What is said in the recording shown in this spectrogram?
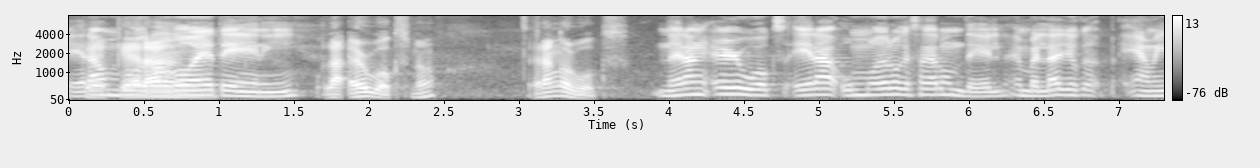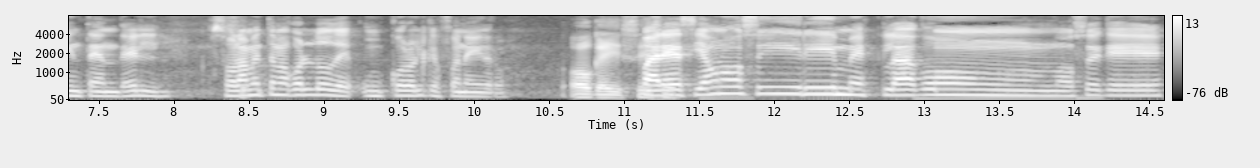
Era un borodo de tenis. Las Airbox, ¿no? Eran Airbox. No eran Airwalks, era un modelo que sacaron de él. En verdad, yo a mi entender, solamente me acuerdo de un color que fue negro. Ok, sí. sí. Parecía un Osiris mezclado con no sé qué.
